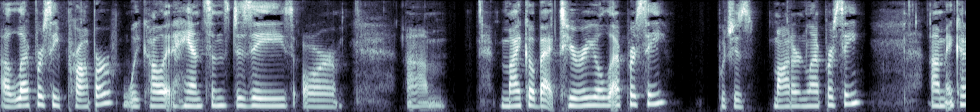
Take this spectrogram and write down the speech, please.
uh, leprosy proper, we call it Hansen's disease or um, mycobacterial leprosy, which is modern leprosy. Um, it could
